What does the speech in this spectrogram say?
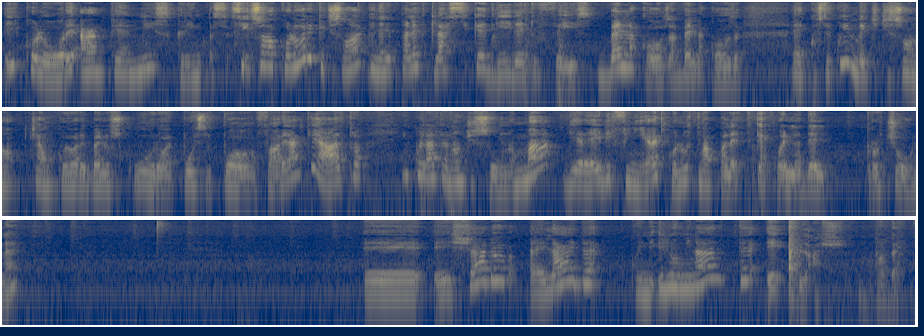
i colori anche Miss Cream sì, sono colori che ci sono anche nelle palette classiche di The Too Faced. Bella cosa, bella cosa. Ecco, se qui invece ci sono c'è un colore bello scuro e poi si può fare anche altro in quell'altra non ci sono. Ma direi di finire con l'ultima palette che è quella del procione. E, e shadow, highlight quindi illuminante e blush. Vabbè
